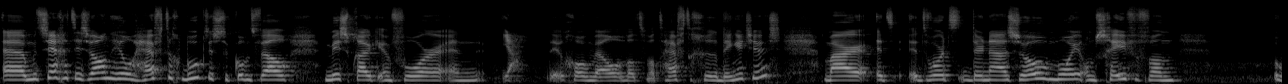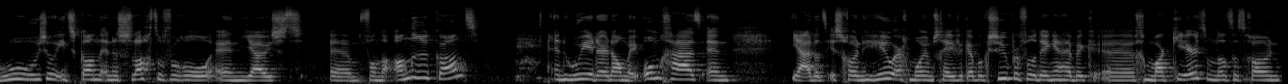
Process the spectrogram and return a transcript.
Ik moet zeggen, het is wel een heel heftig boek. Dus er komt wel misbruik in voor en ja, gewoon wel wat, wat heftigere dingetjes. Maar het, het wordt daarna zo mooi omschreven van hoe, hoe zoiets kan in een slachtofferrol en juist ehm, van de andere kant. En hoe je daar dan mee omgaat. En ja, dat is gewoon heel erg mooi omschreven. Ik heb ook super veel dingen heb ik, eh, gemarkeerd, omdat het gewoon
